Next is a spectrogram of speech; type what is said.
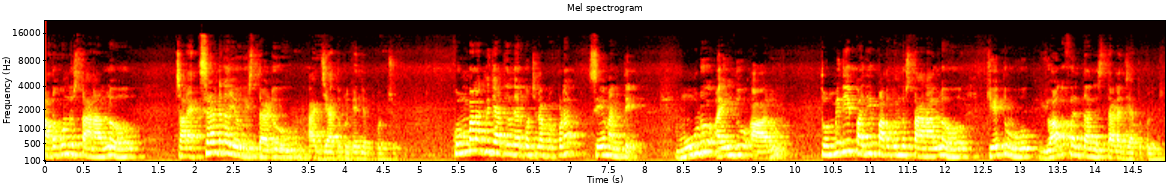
పదకొండు స్థానాల్లో చాలా ఎక్సలెంట్గా యోగిస్తాడు ఆ జాతకులకి అని చెప్పుకోవచ్చు. కుంభలగ్న జాతకుల దగ్గరకు వచ్చినప్పుడు కూడా సేమ్ అంతే. మూడు ఐదు ఆరు తొమ్మిది పది పదకొండు స్థానాల్లో కేతువు యోగ ఫలితాలు ఇస్తాడు ఆ జాతకులకి.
